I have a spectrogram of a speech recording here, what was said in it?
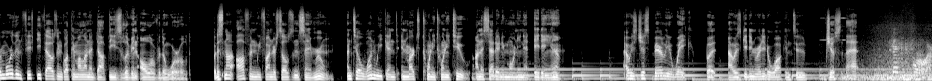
are more than 50,000 Guatemalan adoptees living all over the world, but it's not often we find ourselves in the same room. Until one weekend in March 2022 on a Saturday morning at 8 a.m. I was just barely awake, but I was getting ready to walk into just that. Fifth floor.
